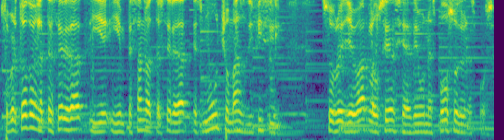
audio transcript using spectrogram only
Sobre todo en la tercera edad y, empezando a la tercera edad es mucho más difícil sobrellevar la ausencia de un esposo o de una esposa.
